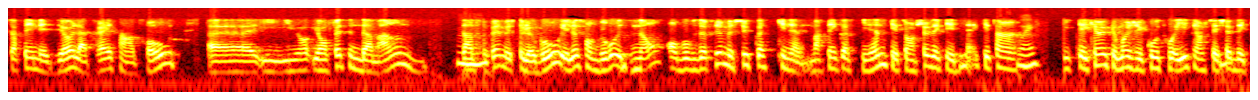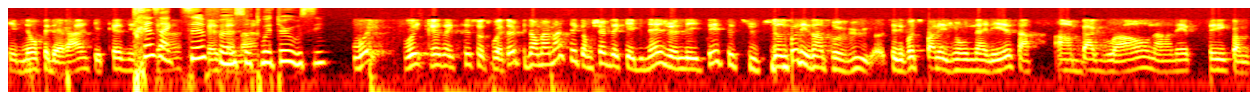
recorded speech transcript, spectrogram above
certains médias, la presse entre autres, euh, ils, ont, ils, ont, fait une demande d'entreprendre mhm. M. Legault. Et là, son bureau a dit non, on va vous offrir M. Koskinen, Martin Koskinen, qui est son chef de cabinet, qui est un quelqu'un que moi j'ai côtoyé quand j'étais chef de cabinet au fédéral, qui est très Très actif euh, sur Twitter aussi. Oui, oui, très actif sur Twitter. Puis normalement, c'est comme chef de cabinet, je l'ai été, tu, tu donnes pas des entrevues. Là. Des fois, tu parles des journalistes en, background, en FT, comme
